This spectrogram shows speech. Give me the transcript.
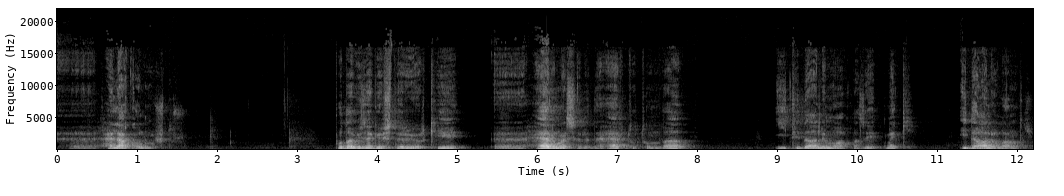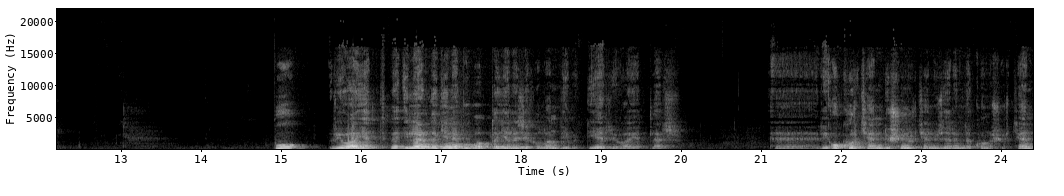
e, helak olmuştur. Bu da bize gösteriyor ki e, her meselede, her tutumda itidali muhafaza etmek ideal olandır. Bu rivayet ve ileride gene bu bapta gelecek olan diğer rivayetler okurken, düşünürken, üzerinde konuşurken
